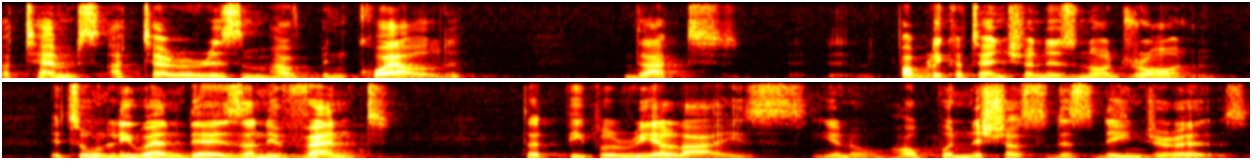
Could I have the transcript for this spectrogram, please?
attempts at terrorism have been quelled that public attention is not drawn. It's only when there is an event that people realize, you know, how pernicious this danger is.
